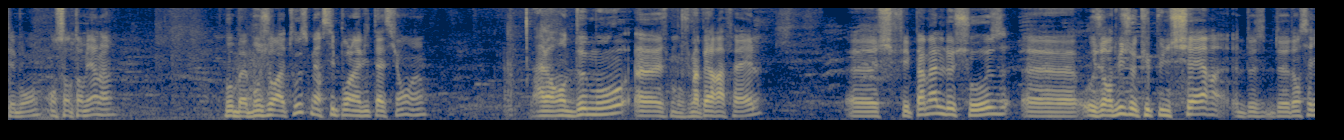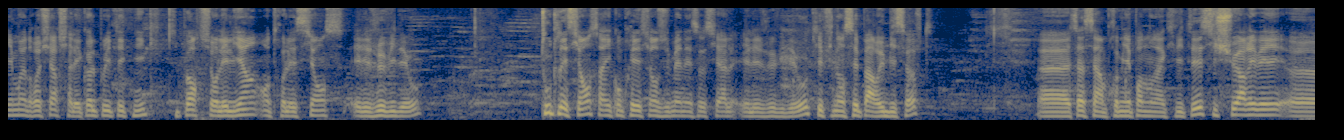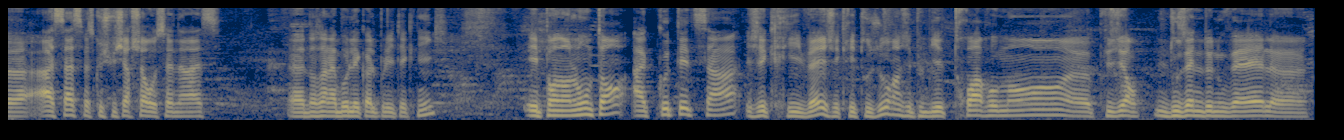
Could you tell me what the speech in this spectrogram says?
C'est bon On s'entend bien là? Bon bah bonjour à tous, merci pour l'invitation. hein. Alors en deux mots, euh, je m'appelle Raphaël. Euh, je fais pas mal de choses. Euh, Aujourd'hui, j'occupe une chaire de- de- d'enseignement et de recherche à l'école polytechnique qui porte sur les liens entre les sciences et les jeux vidéo. Toutes les sciences, hein, y compris les sciences humaines et sociales et les jeux vidéo, qui est financée par Ubisoft. Ça, c'est un premier pan de mon activité. Si je suis arrivé à ça, c'est parce que je suis chercheur au CNRS euh, dans un labo de l'école polytechnique. Et pendant longtemps, à côté de ça, j'écrivais, j'écris toujours. hein, j'ai publié trois romans, euh, plusieurs une douzaine de nouvelles, euh,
